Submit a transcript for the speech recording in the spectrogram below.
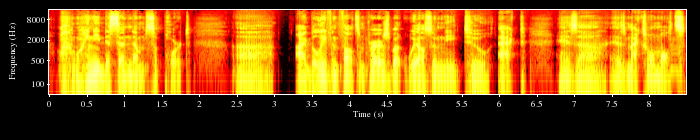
we need to send them support. I believe in thoughts and prayers, but we also need to act, as as Maxwell Maltz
